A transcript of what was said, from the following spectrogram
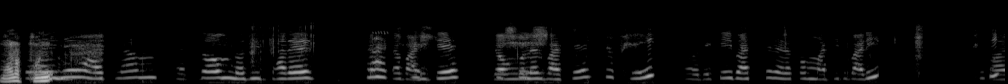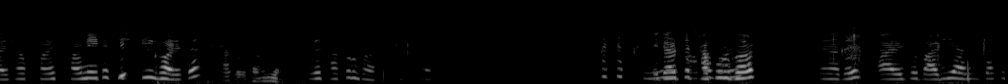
মনে তো ফোন এই যে আসলাম একদম নদীর ধারের একটা বাড়িতে জঙ্গলের পাশে। তো দেখতেই পাচ্ছেন এরকম মাটির বাড়ি। আর সব খড়ের ছাউনি এটা কি? কি ঘর এটা? এটা ঠাকুর ঘর। এটা হচ্ছে ঠাকুর ঘর। এনাদের আর এই যে বাড়ি আর এই পাশে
